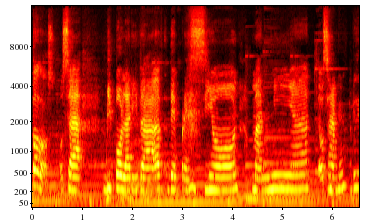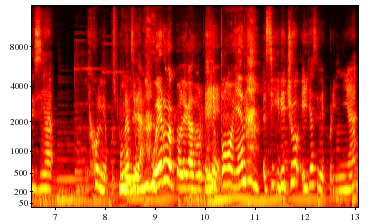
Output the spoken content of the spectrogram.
Todos. O sea, bipolaridad, depresión, manía. O sea, yo decía, híjole, pues pónganse de acuerdo, colegas, porque... Todo bien. Sí, y de hecho ella se deprimía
